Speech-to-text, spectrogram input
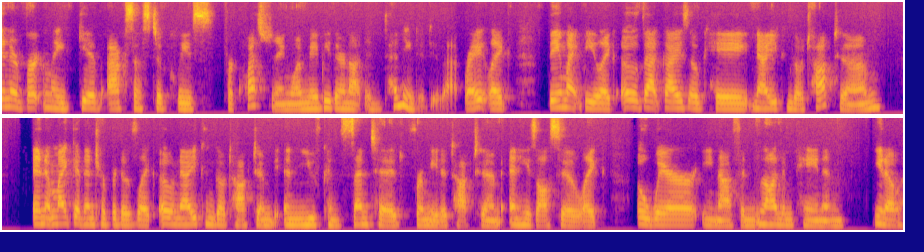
inadvertently give access to police for questioning when maybe they're not intending to do that, right? Like they might be like, oh, that guy's okay. Now you can go talk to him. And it might get interpreted as like, oh, now you can go talk to him and you've consented for me to talk to him. And he's also like aware enough and not in pain and you know,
